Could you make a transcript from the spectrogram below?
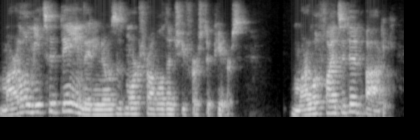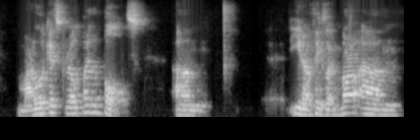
Marlowe meets a dame that he knows is more trouble than she first appears. Marlowe finds a dead body. Marlowe gets grilled by the bulls. Um, you know, things like Mar- um,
